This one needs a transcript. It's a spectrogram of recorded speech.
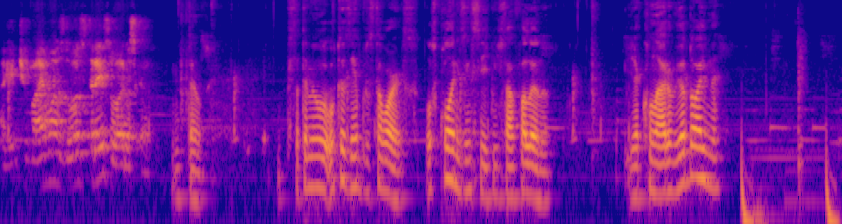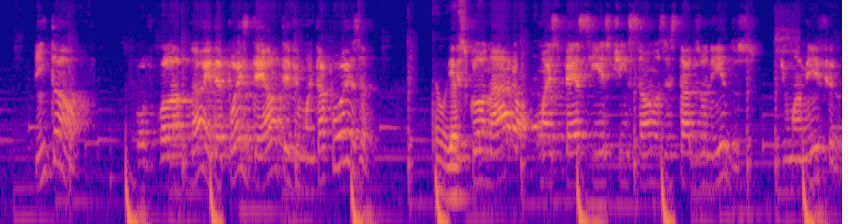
a gente vai umas duas, três horas, cara. Então. Precisa também outro exemplo do Star Wars. Os clones em si que a gente tava falando. Já clonaram o Viodoli, né? Então, não, e depois dela teve muita coisa. Então, já, Eles clonaram uma espécie em extinção nos Estados Unidos de um mamífero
